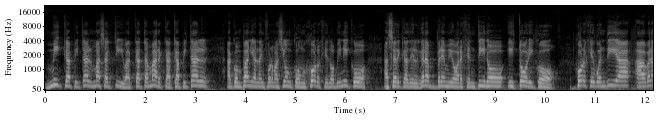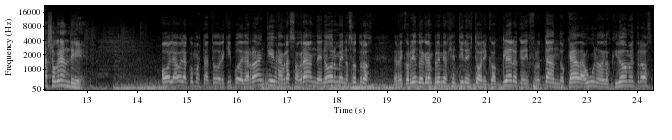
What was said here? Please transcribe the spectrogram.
Mi capital más activa, Catamarca Capital, acompaña la información con Jorge Dominico acerca del Gran Premio Argentino Histórico. Jorge, buen día, abrazo grande. Hola, hola, ¿cómo está todo el equipo del arranque? Un abrazo grande, enorme. Nosotros recorriendo el Gran Premio Argentino Histórico. Claro que disfrutando cada uno de los kilómetros.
